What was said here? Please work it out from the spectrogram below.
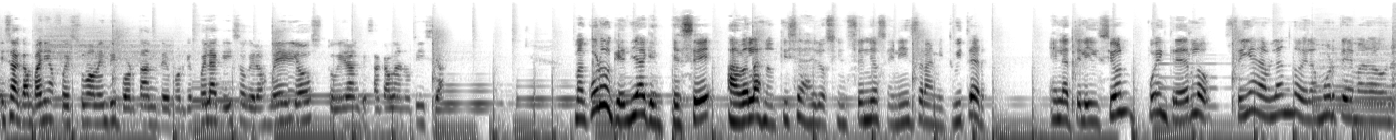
Esa campaña fue sumamente importante porque fue la que hizo que los medios tuvieran que sacar la noticia. Me acuerdo que el día que empecé a ver las noticias de los incendios en Instagram y Twitter, en la televisión, pueden creerlo, seguían hablando de la muerte de Maradona,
